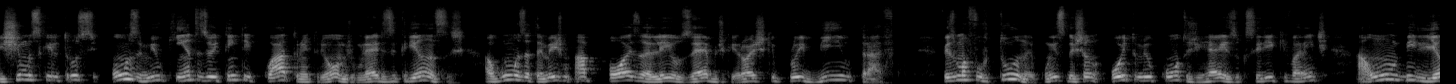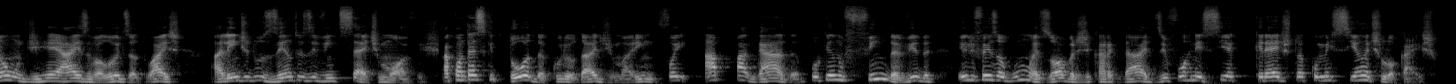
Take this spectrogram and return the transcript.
Estima-se que ele trouxe 11.584 entre homens, mulheres e crianças, algumas até mesmo após a lei Eusébio de Queiroz que proibia o tráfico. Fez uma fortuna com isso, deixando 8 mil contos de réis, o que seria equivalente a 1 bilhão de reais em valores atuais, além de 227 móveis. Acontece que toda a crueldade de Marinho foi apagada, porque no fim da vida ele fez algumas obras de caridades e fornecia crédito a comerciantes locais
